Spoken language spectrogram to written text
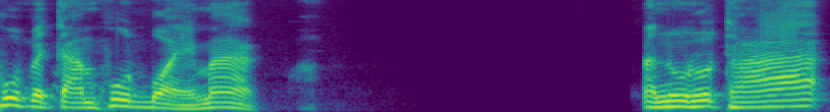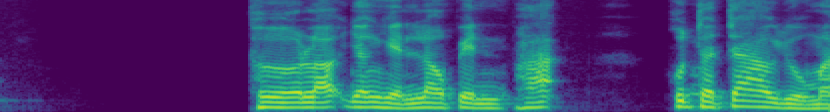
พูดประจำพูดบ่อยมาก อนุรุทธะเธอเรายังเห็นเราเป็นพระพุทธเจ้าอยู่ไหม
